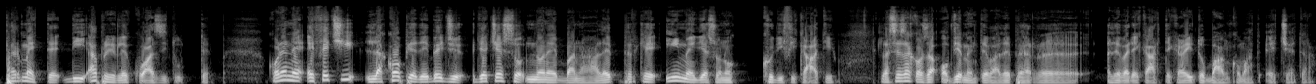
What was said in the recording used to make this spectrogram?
permette di aprirle quasi tutte. Con NFC la copia dei badge di accesso non è banale perché in media sono codificati. La stessa cosa ovviamente vale per le varie carte, credito, bancomat, eccetera.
